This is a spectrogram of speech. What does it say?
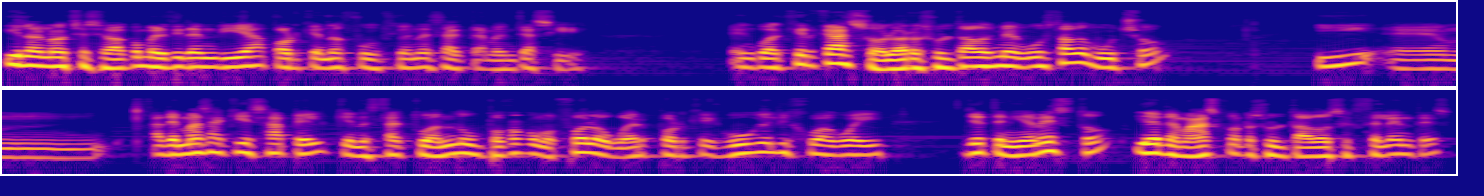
y la noche se va a convertir en día porque no funciona exactamente así. En cualquier caso, los resultados me han gustado mucho y em, además aquí es Apple quien está actuando un poco como follower porque Google y Huawei ya tenían esto y además con resultados excelentes.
